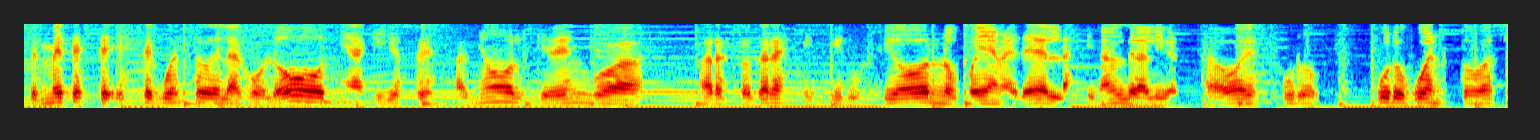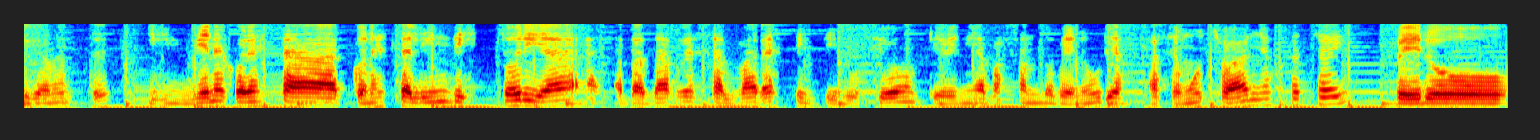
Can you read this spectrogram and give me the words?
se, mete este, este cuento de la colonia, que yo soy español, que vengo a, a respetar a esta institución, lo voy a meter en la final de la Libertadores, puro, puro cuento básicamente, y viene con esta, con esta linda historia a, tratar de salvar a esta institución que venía pasando penurias hace muchos años, ¿cachai? Pero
